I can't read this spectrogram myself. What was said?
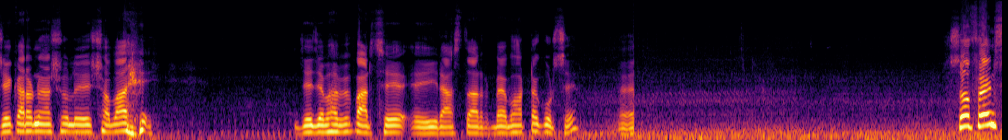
যে কারণে আসলে সবাই যে যেভাবে পারছে এই রাস্তার ব্যবহারটা করছে। সো ফ্রেন্ডস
